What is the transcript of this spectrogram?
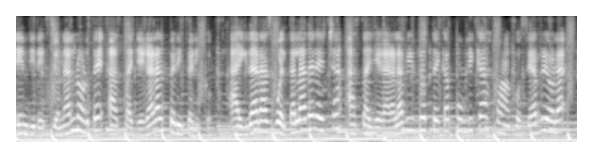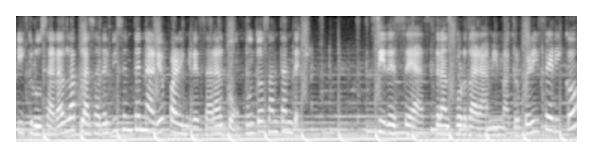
en dirección al norte hasta llegar al periférico. Ahí darás vuelta a la derecha hasta llegar a la Biblioteca Pública Juan José Arriola y cruzarás la Plaza del Bicentenario para ingresar al conjunto Santander. Si deseas transbordar a mi macro periférico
